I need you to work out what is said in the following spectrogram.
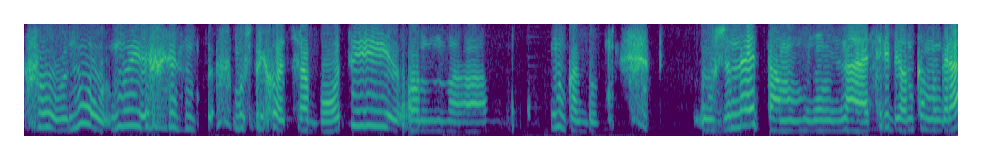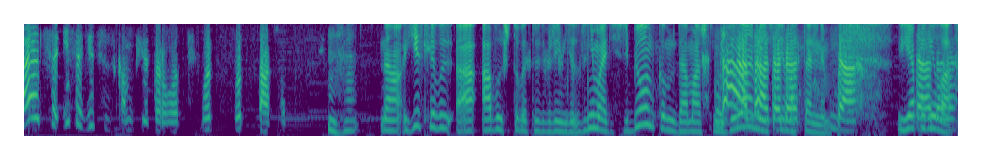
Фу, ну, мы, муж приходит с работы, он а, ну, как бы ужинает, там, я не знаю, с ребенком играется и садится за компьютер. Вот, вот, вот так вот. Мгм. А если вы, а, а вы что в это время делаете? Занимаетесь ребенком, домашними Да, делами да, и всем да, остальным? Да. Я Да, поняла. да, да.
